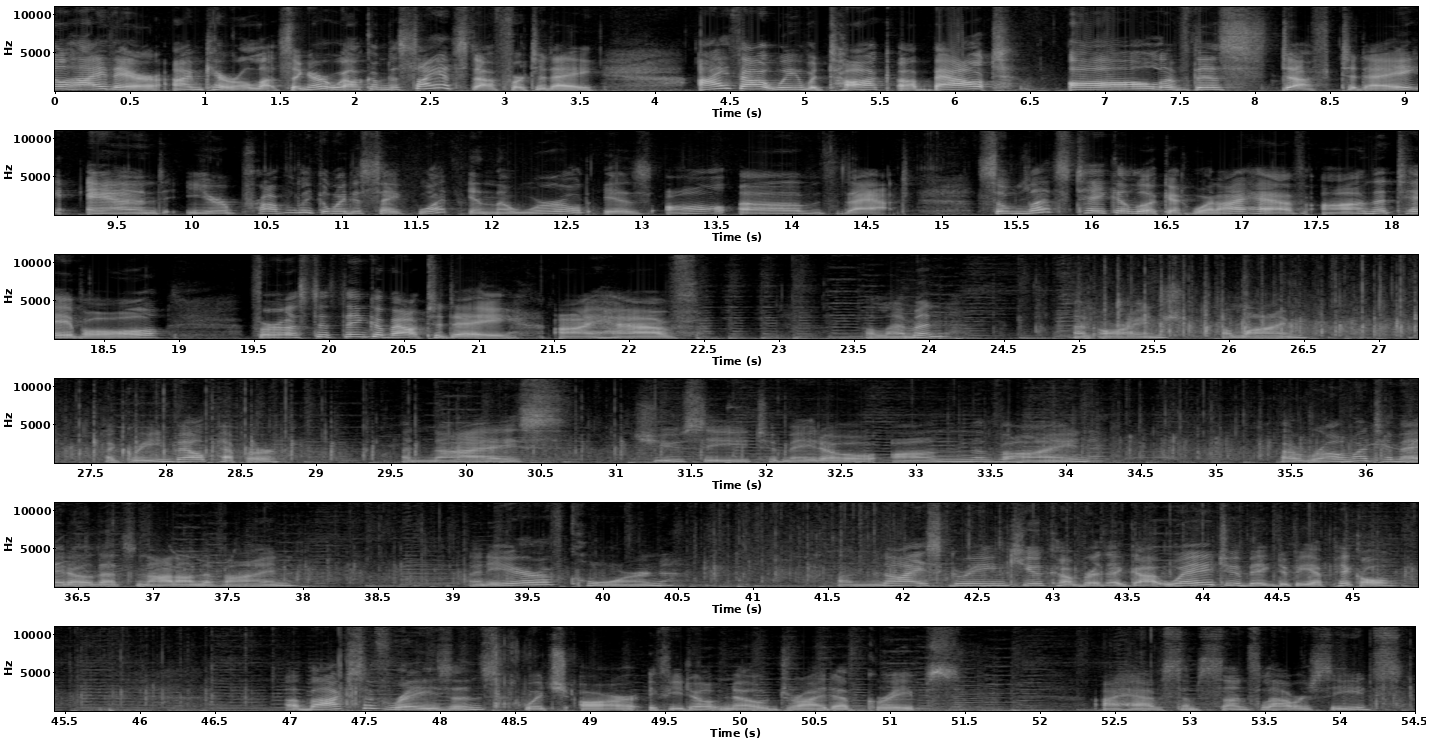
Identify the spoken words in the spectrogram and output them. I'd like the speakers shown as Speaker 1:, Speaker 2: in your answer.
Speaker 1: Well, hi there. I'm Carol Lutsinger. Welcome to Science Stuff for today. I thought we would talk about all of this stuff today, and you're probably going to say, What in the world is all of that? So let's take a look at what I have on the table for us to think about today. I have a lemon, an orange, a lime, a green bell pepper, a nice juicy tomato on the vine, a Roma tomato that's not on the vine, an ear of corn, a nice green cucumber that got way too big to be a pickle, a box of raisins, which are, if you don't know, dried up grapes. I have some sunflower seeds,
